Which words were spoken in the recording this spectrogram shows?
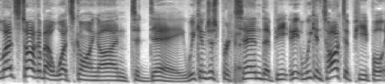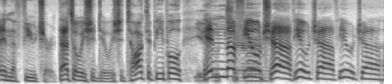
let's talk about what's going on today. We can just pretend okay. that pe- we can talk to people in the future. That's what we should do. We should talk to people future. in the future, future, future.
